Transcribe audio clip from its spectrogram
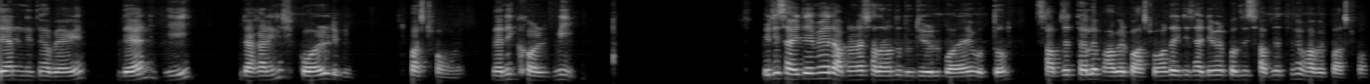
দেন নিতে হবে আগে। দেন হি ডাকার English called me first form then he called me এটি সাইটেমের আপনারা সাধারণত দুটি রুল পড়াই উত্তম। সাবজেক্ট থাকলে ভাবের পাস্ট ফর্ম অর্থাৎ এটি সাইটেমের পদ্ধতি সাবজেক্ট থাকে ভাবের পাস্ট ফর্ম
